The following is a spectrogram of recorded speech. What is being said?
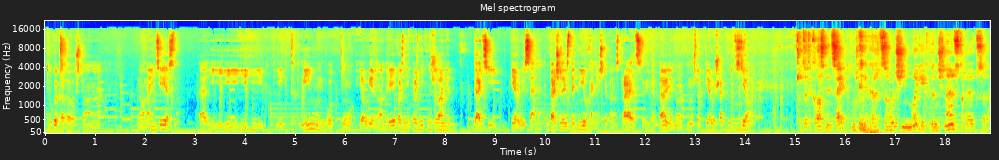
вдруг оказалось, что она, ну, она интересна, да, и, и, и, и, и- как минимум, вот, ну, я уверен, у Андрея возник, возникнет желание дать ей первый саммит. Дальше зависит от нее, конечно, как она справится и так далее, но потому что первый шаг будет сделан. Вот это классный инсайт, потому что, мне кажется, очень многие, когда начинают, стараются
